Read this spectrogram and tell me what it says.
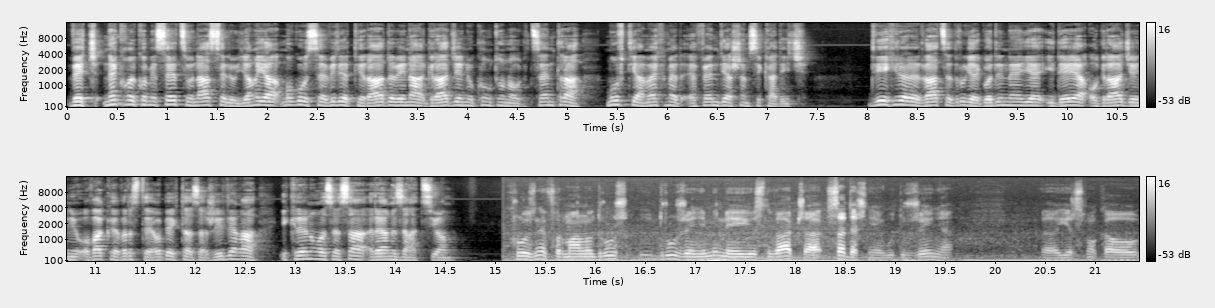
Već nekoliko mjeseci u naselju Janija mogu se vidjeti radovi na građenju kulturnog centra Muftija Mehmed Efendija Šemsikadić. 2022. godine je ideja o građenju ovakve vrste objekta zaživljela i krenulo se sa realizacijom. Kroz neformalno druženje mene i osnivača sadašnjeg udruženja, e, jer smo kao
